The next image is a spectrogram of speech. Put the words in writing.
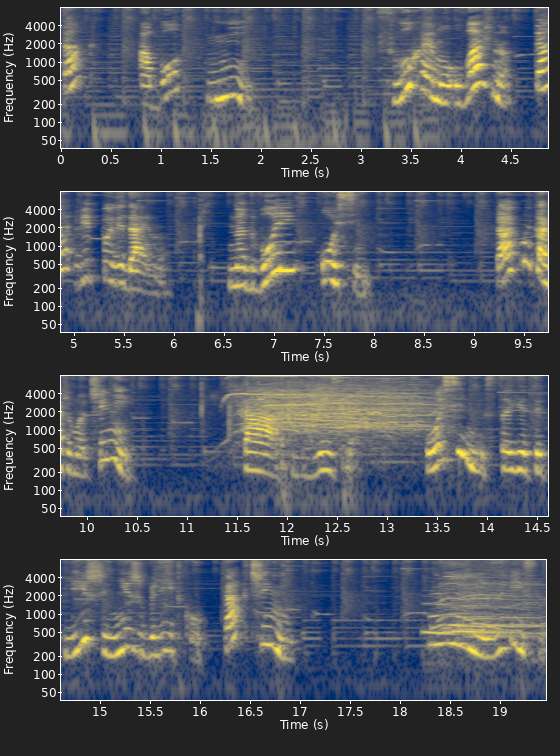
так або ні. Слухаємо уважно та відповідаємо. На дворі осінь. Так ми кажемо чи ні? Так, звісно. Осінню стає тепліше, ніж влітку. Так чи ні? Ні, звісно.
